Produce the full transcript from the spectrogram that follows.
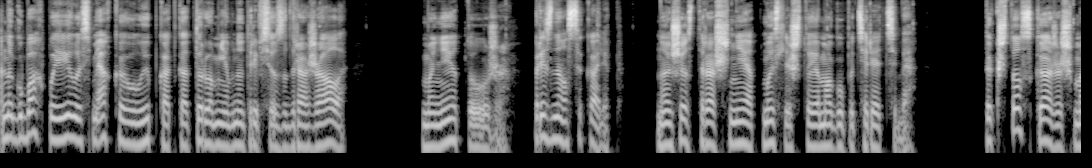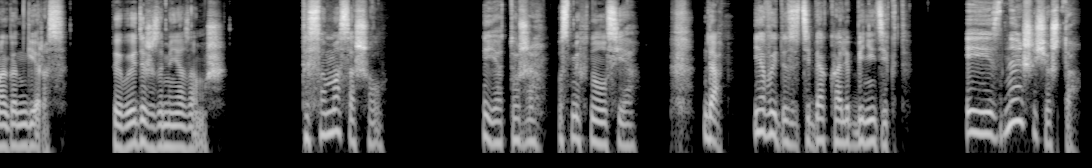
а на губах появилась мягкая улыбка, от которой мне внутри все задрожало. «Мне тоже», признался Калиб. «Но еще страшнее от мысли, что я могу потерять тебя. Так что скажешь, Меган Геррес? Ты выйдешь за меня замуж?» «Ты сама сошел?» «И я тоже», — усмехнулась я. «Да, я выйду за тебя, Калиб Бенедикт. И знаешь еще что?»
